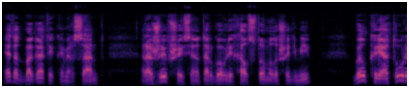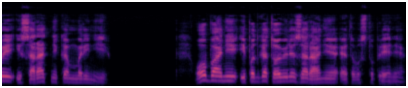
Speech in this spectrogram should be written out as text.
Этот богатый коммерсант, разжившийся на торговле холстом и лошадьми, был креатурой и соратником Мариньи. Оба они и подготовили заранее это выступление.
